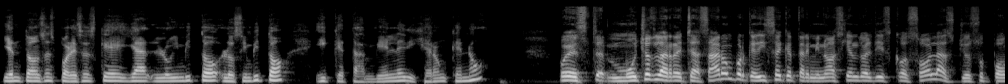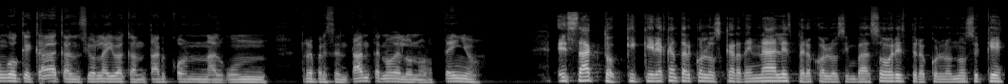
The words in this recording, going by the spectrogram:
Y entonces por eso es que ella lo invitó, los invitó y que también le dijeron que no. Pues muchos la rechazaron porque dice que terminó haciendo el disco solas. Yo supongo que cada canción la iba a cantar con algún representante, ¿no? De lo norteño. Exacto, que quería cantar con los cardenales, pero con los invasores, pero con los no sé qué.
